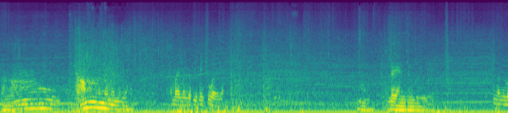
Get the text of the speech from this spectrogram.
ไปแล้วตั้มทำไมมันกับพี่ไม่ช่วยล่ะอืม แรงจังเลย มันโหล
